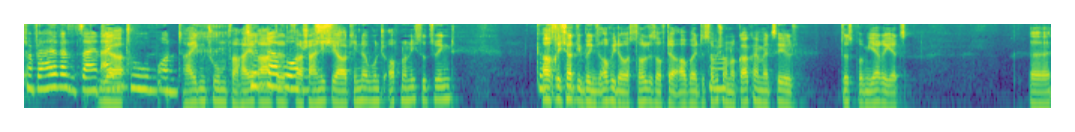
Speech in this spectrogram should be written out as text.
Schon verheiratet sein, ja. Eigentum und Eigentum, verheiratet, wahrscheinlich ja Kinderwunsch auch noch nicht so zwingend. das, Ach, ich hatte übrigens auch wieder was Tolles auf der Arbeit. Das habe ich auch noch gar keinem erzählt. Das ist Premiere jetzt. Äh,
